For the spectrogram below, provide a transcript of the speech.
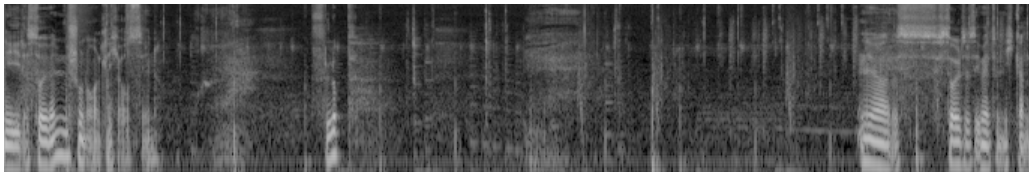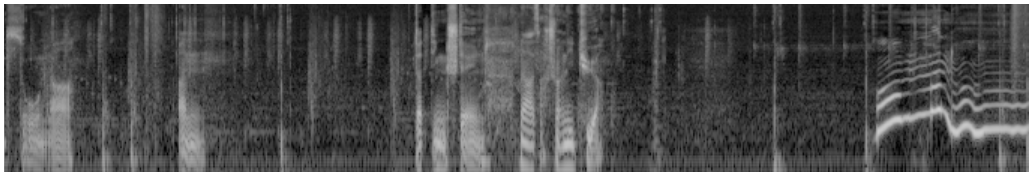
Nee, das soll wenn schon ordentlich aussehen. Flupp. Ja, das sollte es eventuell nicht ganz so nah an das Ding stellen. Na, sag schon an die Tür. Oh Mann. Oh.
